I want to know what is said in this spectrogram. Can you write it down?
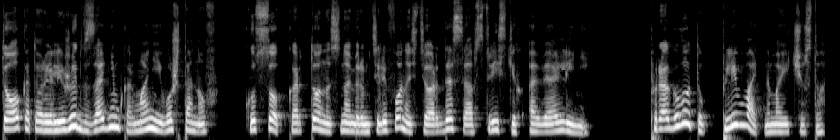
то, которое лежит в заднем кармане его штанов. Кусок картона с номером телефона стюардессы австрийских авиалиний. Проглоту плевать на мои чувства.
